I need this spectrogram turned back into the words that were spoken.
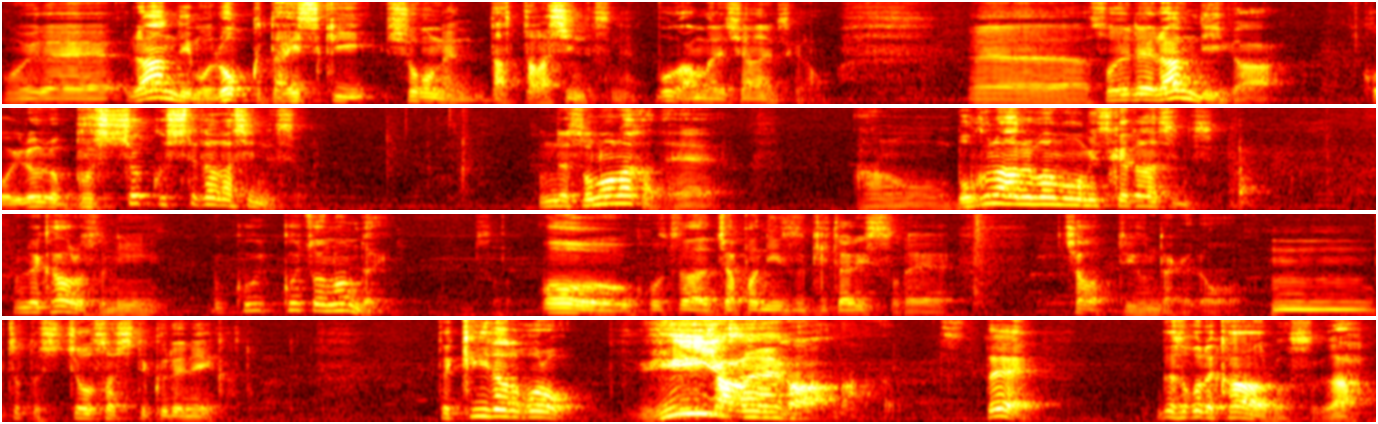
それでランディもロック大好き少年だったらしいんですね。僕はあんまり知らないんですけど、えーそれでランディがこういろいろ物色してたらしいんですよ。ほんでその中であの僕のアルバムを見つけたらしいんですよ。でカウロスに「ここいつは何だい?」おおこいつはジャパニーズギタリストでチャーって言うんだけどうんちょっと視聴させてくれねえかとで聞いたところ「いいじゃねえか!」っつってでそこでカーロスが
